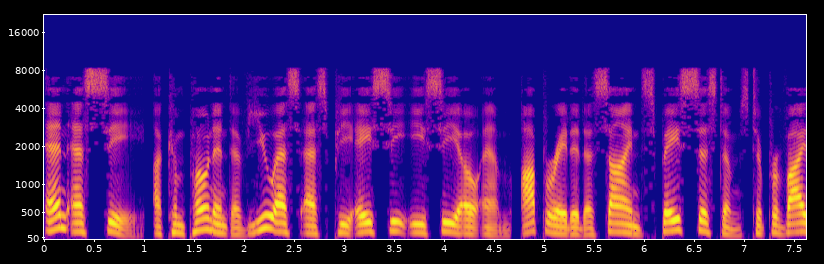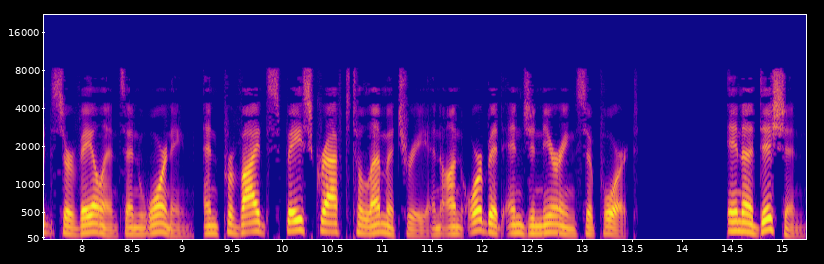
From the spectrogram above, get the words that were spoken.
NSC, a component of USSPACECOM, operated assigned space systems to provide surveillance and warning, and provide spacecraft telemetry and on-orbit engineering support. In addition,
